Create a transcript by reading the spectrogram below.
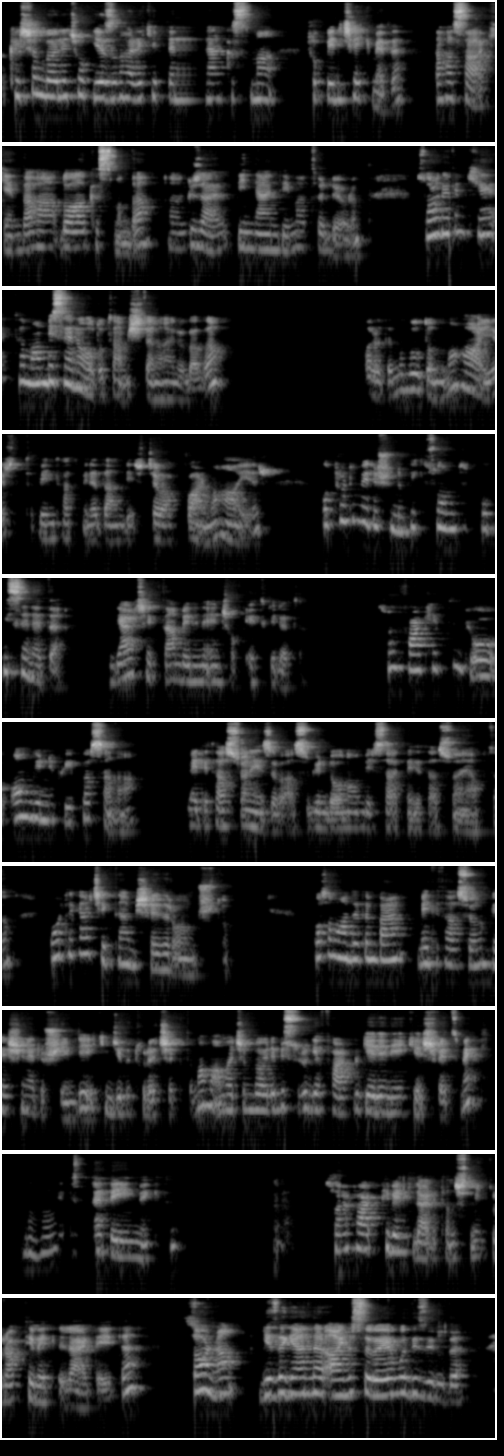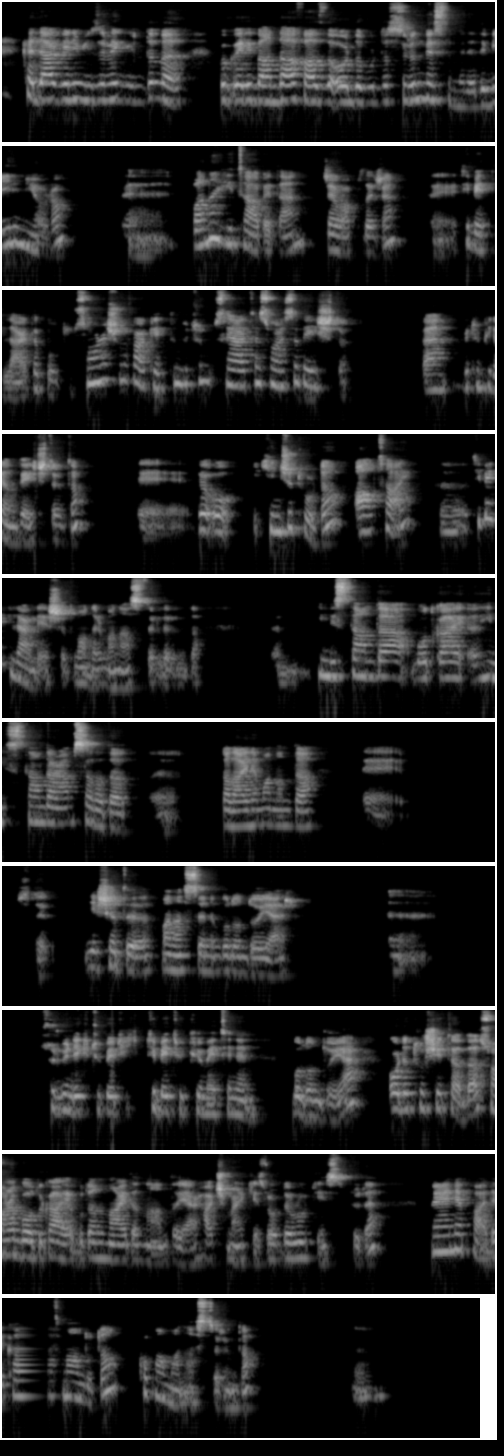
Kışın böyle çok yazın hareketlenen kısmı çok beni çekmedi. Daha sakin, daha doğal kısmında e, güzel dinlendiğimi hatırlıyorum. Sonra dedim ki tamam bir sene oldu tam işten ayrılalı. Aradığımı buldum mu? Hayır. Beni tatmin eden bir cevap var mı? Hayır. Oturdum ve düşündüm. Peki son bu bir senede gerçekten beni en çok etkiledi. Sonra fark ettim ki o 10 günlük Vipassana meditasyon inzivası günde 10-11 saat meditasyon yaptım. Orada gerçekten bir şeyler olmuştu. O zaman dedim ben meditasyonun peşine düşeyim diye ikinci bir tura çıktım ama amacım böyle bir sürü farklı geleneği keşfetmek, Hı hı. hepsine değinmekti. Sonra farklı Tibetlilerle tanıştım. İlk durak Tibetlilerdeydi. Sonra gezegenler aynı sıraya mı dizildi? Kader benim yüzüme güldü mü? Bu gariban daha fazla orada burada sürünmesin mi dedi bilmiyorum. Ee, bana hitap eden cevapları e, Tibetlilerde buldum. Sonra şunu fark ettim. Bütün seyahatin sonrası değişti. Ben bütün planı değiştirdim. E, ve o ikinci turda 6 ay e, Tibetlilerle yaşadım onların manastırlarında. E, Hindistan'da, Bodgay, e, Hindistan'da Ramsala'da, e, Dalai Lama'nın da e, işte yaşadığı, manastırının bulunduğu yer, e, sürgündeki Tibet, Tibet hükümetinin bulunduğu yer. Orada Tushita'da, sonra Bodh Buda'nın aydınlandığı yer, Haç Merkezi, orada Root Enstitü'de ve Nepal'de, Katmandu'da, Kopan Manastırı'nda. E,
